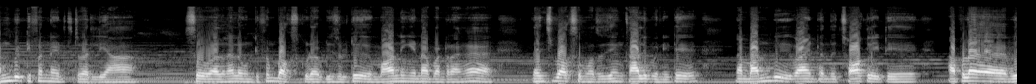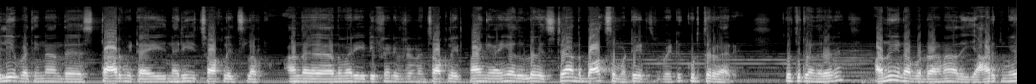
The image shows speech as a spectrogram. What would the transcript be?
அன்பு டிஃபன் எடுத்துகிட்டு வரலையா? ஸோ அதனால் உன் டிஃபன் பாக்ஸ் கூட அப்படின்னு சொல்லிட்டு மார்னிங் என்ன பண்ணுறாங்க லஞ்ச் பாக்ஸை மொத்தத்தையும் காலி பண்ணிவிட்டு நம்ம அன்பு வாங்கிட்டு வந்த சாக்லேட்டு அப்போல்லாம் வெளியே பார்த்தீங்கன்னா அந்த ஸ்டார் மிட்டாய் நிறைய சாக்லேட்ஸ்லாம் இருக்கும். அந்த அந்த மாதிரி டிஃப்ரெண்ட் டிஃப்ரெண்ட் சாக்லேட் வாங்கி வாங்கி அது உள்ளே வச்சுட்டு அந்த பாக்ஸை மட்டும் எடுத்துகிட்டு போயிட்டு கொடுத்துட்றாரு. கொடுத்துட்டு வந்துடுறாரு. அனு என்ன பண்ணுறாங்கன்னா அது யாருக்குமே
